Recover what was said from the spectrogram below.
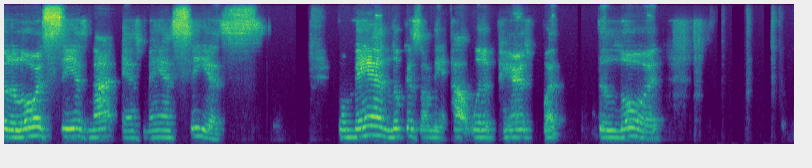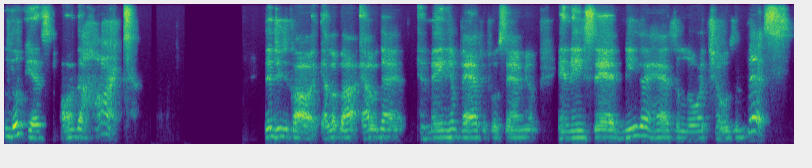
For the Lord sees not as man sees. For man looketh on the outward appearance, but the Lord looketh on the heart. Then Jesus called Eldad and made him pass before Samuel. And he said, neither has the Lord chosen this.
